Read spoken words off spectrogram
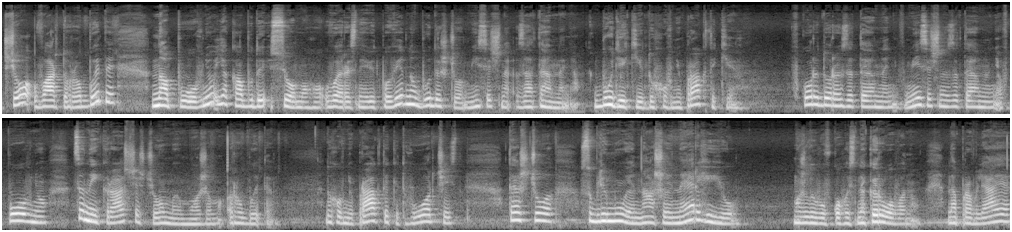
Що варто робити на повню, яка буде 7 вересня, відповідно, буде що місячне затемнення. Будь-які духовні практики. В коридорах затемнень, в місячне затемнення, в повню це найкраще, що ми можемо робити. Духовні практики, творчість, те, що сублімує нашу енергію, можливо, в когось некеровану, направляє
